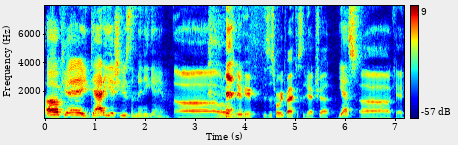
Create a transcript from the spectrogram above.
Okay, Daddy issues the mini game. Uh, what do we have to do here? Is this where we practice the Jecht shot? Yes, Uh, okay.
